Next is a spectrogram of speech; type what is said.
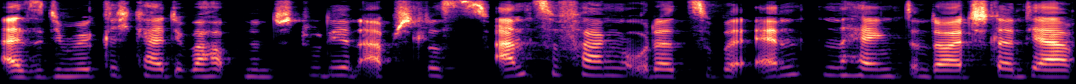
Also die Möglichkeit überhaupt einen Studienabschluss anzufangen oder zu beenden hängt in Deutschland ja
